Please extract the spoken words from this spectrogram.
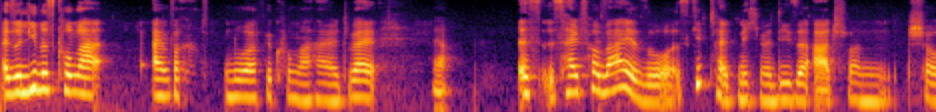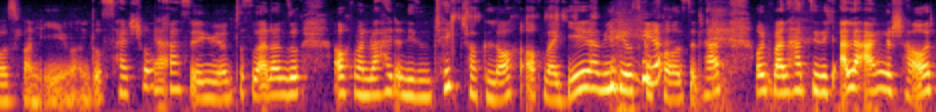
Also Liebeskummer einfach nur für Kummer halt, weil es ist halt vorbei so. Es gibt halt nicht mehr diese Art von Shows von ihm. Und das ist halt schon ja. krass irgendwie. Und das war dann so, auch man war halt in diesem TikTok-Loch, auch weil jeder Videos gepostet ja. hat. Und man hat sie sich alle angeschaut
